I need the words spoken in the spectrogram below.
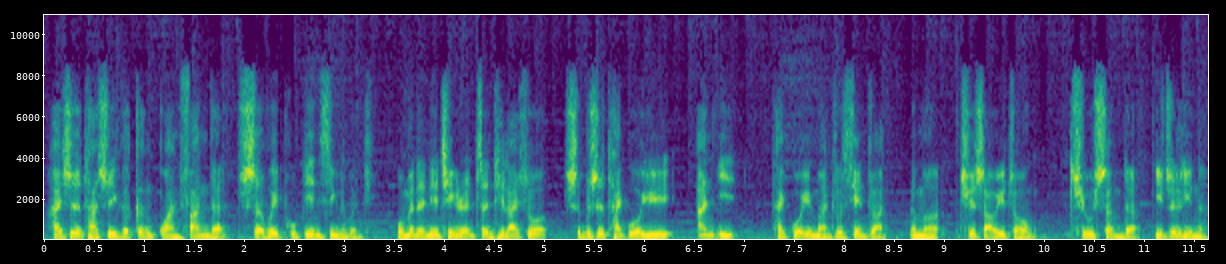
还是它是一个更广泛的社会普遍性的问题？我们的年轻人整体来说，是不是太过于安逸，太过于满足现状，那么缺少一种求胜的意志力呢？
